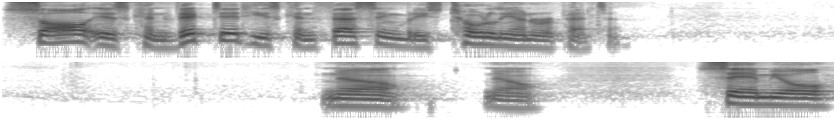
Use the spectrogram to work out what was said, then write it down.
Saul is convicted, he's confessing, but he's totally unrepentant. No, no. Samuel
